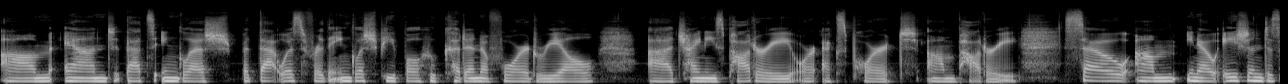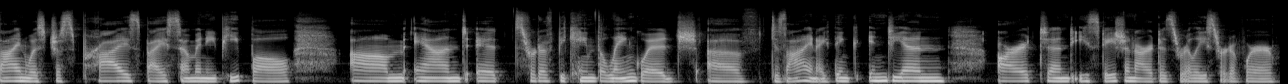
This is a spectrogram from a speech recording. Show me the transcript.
um, and that's English, but that was for the English people who couldn't afford real uh, Chinese pottery or export um, pottery. So, um, you know, Asian design was just prized by so many people. Um, and it sort of became the language of design. I think Indian art and East Asian art is really sort of where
